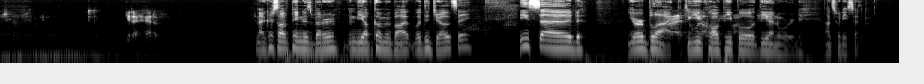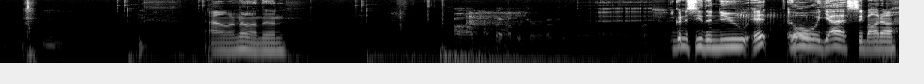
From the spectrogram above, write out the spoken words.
just gonna fucking get ahead of him. Microsoft Paint is better in the upcoming bot. What did Gerald say? He said, "You're black. Alright, Do you call else can people the N-word?" That's what he said. Mm. I don't know, dude. Uh, I'll, I'll play sure, I got you. You gonna see the new It? Oh yes, Hibana.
